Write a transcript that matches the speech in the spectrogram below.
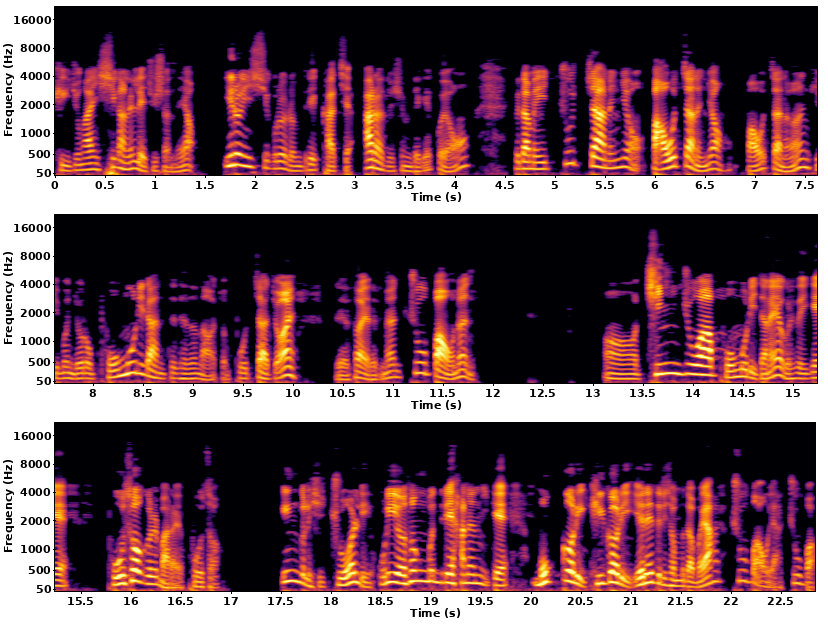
귀중한 시간을 내주셨네요. 이런 식으로 여러분들이 같이 알아두시면 되겠고요. 그 다음에 이 쭈자는요, 바오자는요, 바오자는 기본적으로 보물이라는 뜻에서 나왔죠. 보자죠. 그래서 예를 들면 쭈바오는 어, 진주와 보물이잖아요. 그래서 이게 보석을 말해요. 보석. 잉글리시 주얼리. 우리 여성분들이 하는 이게 목걸이 귀걸이 얘네들이 전부 다 뭐야? 쭈바오야 쭈바오.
